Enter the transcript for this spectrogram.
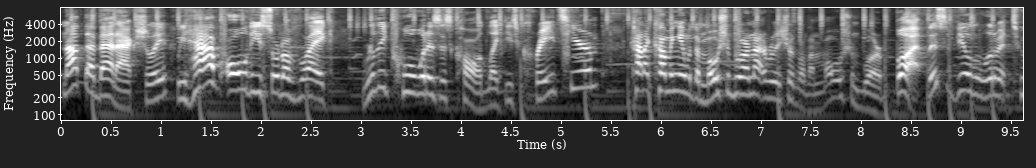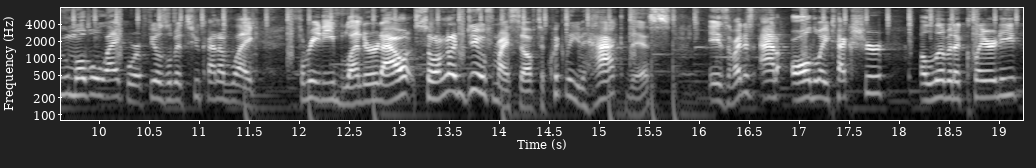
not that bad actually. We have all these sort of like really cool, what is this called? Like these crates here kind of coming in with the motion blur. I'm not really sure about the motion blur, but this feels a little bit too mobile-like where it feels a little bit too kind of like 3D blendered out. So I'm to do for myself to quickly hack this is if I just add all the way texture, a little bit of clarity,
